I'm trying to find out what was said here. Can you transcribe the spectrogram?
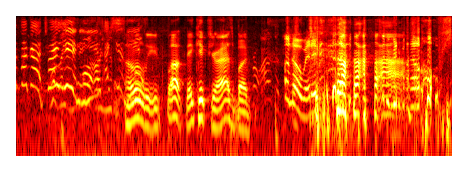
Motherfucker, try in. are I you can't- Holy fuck. They kicked your ass, bud. I know, man. oh, shit.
